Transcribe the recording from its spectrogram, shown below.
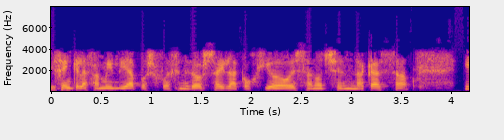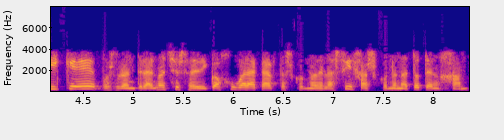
Dicen que la familia pues fue generosa y la acogió esa noche en la casa, y que pues durante la noche se dedicó a jugar a cartas con una de las hijas, con Ana Tottenham,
